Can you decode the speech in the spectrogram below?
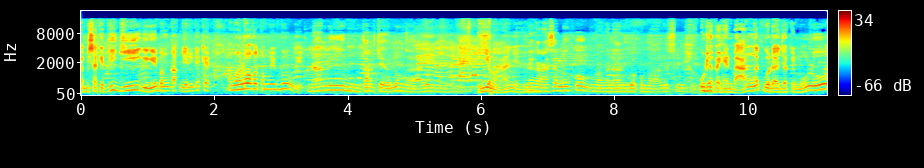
abis sakit gigi gigi bengkak jadi dia kayak sama lo ketemu ibu gitu Kenalin, ntar cewek lu nggak ini. iya makanya Dia ngerasa lu kok nggak kenalin gua ke mak lu sih. udah pengen banget gue udah ajakin mulu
